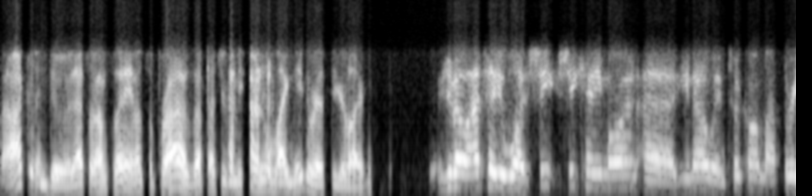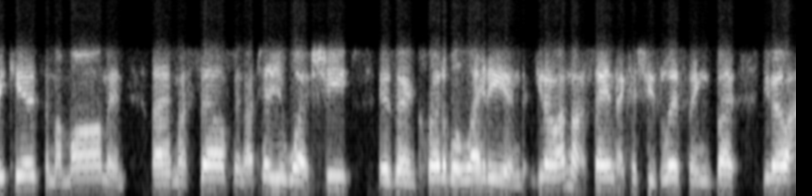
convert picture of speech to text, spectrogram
I couldn't do it. That's what I'm saying. I'm surprised. I thought you were going to be single like me the rest of your life. You know, I tell you what, she she came on, uh, you know, and took on my three kids and my mom and uh myself, and I tell you what, she is an incredible lady, and you know, I'm not saying that because she's listening, but you know, I,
